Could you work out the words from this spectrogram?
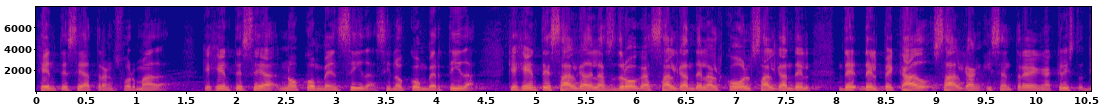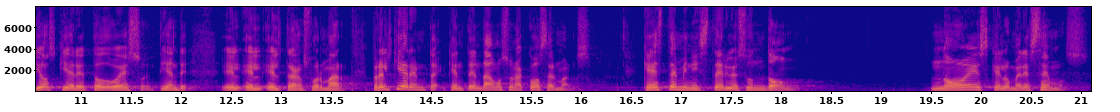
gente sea transformada, que gente sea no convencida, sino convertida, que gente salga de las drogas, salgan del alcohol, salgan del, del pecado, salgan y se entreguen a Cristo. Dios quiere todo eso, ¿entiende? El, transformar. Pero Él quiere que entendamos una cosa, hermanos, que este ministerio es un don. No es que lo merecemos,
